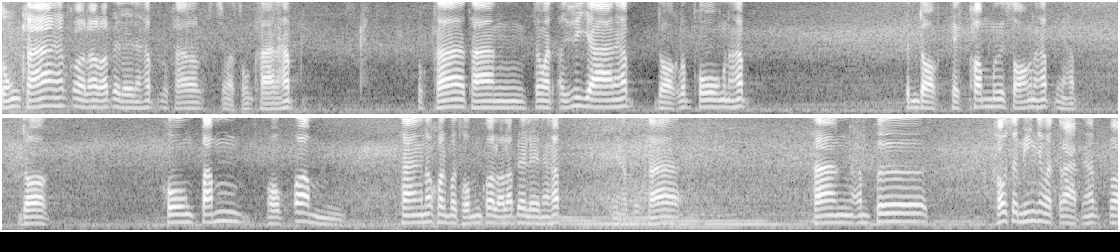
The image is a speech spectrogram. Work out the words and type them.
สงขลาครับก็เรารับไปเลยนะครับ ลูกค้าจังหวัดสงขลานะครับ ลูกค้าทางจังหวัดอยุธยานะครับ ดอกลำโพงนะครับ เป็นดอกเทคคอมมือสองนะครับเนี่ยครับ ดอกโครงปั๊มอบอ้อมทางนครปฐมก็รารับได้เลยนะครับนี่ครับลูกค้า ทางอำเภอเขาสมิงจังหวัดตราดนะครับ ก็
